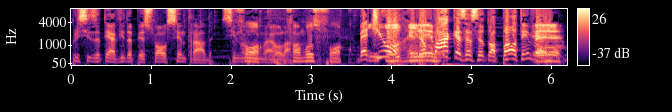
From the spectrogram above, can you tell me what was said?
precisa ter a vida pessoal centrada. Senão não vai Foco, rolar. o famoso foco. Betinho, E- e- e rendeu lembra- pacas essa tua pauta, hein, velho?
